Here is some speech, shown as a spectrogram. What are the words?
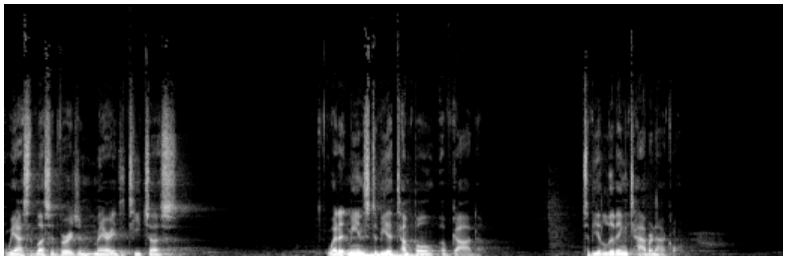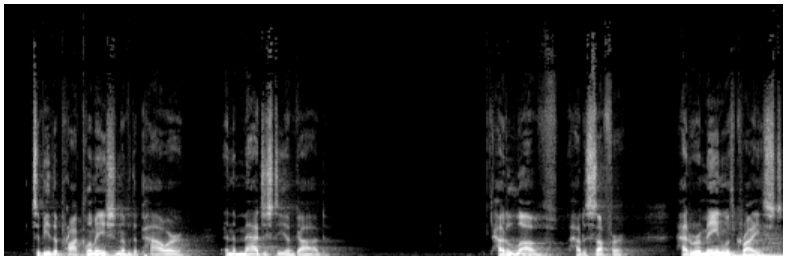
We ask the Blessed Virgin Mary to teach us what it means to be a temple of God, to be a living tabernacle, to be the proclamation of the power and the majesty of God, how to love, how to suffer, how to remain with Christ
